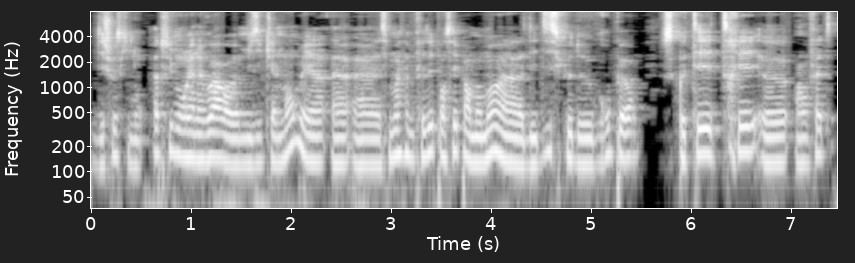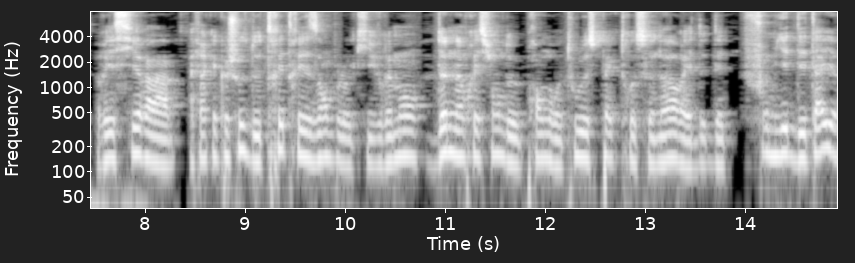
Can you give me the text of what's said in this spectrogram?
des choses qui n'ont absolument rien à voir euh, musicalement mais euh, euh, moi ça me faisait penser par moments à des disques de groupers ce côté très euh, en fait réussir à, faire quelque chose de très très ample qui vraiment donne l'impression de prendre tout le spectre sonore et d'être fourmillé de détails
